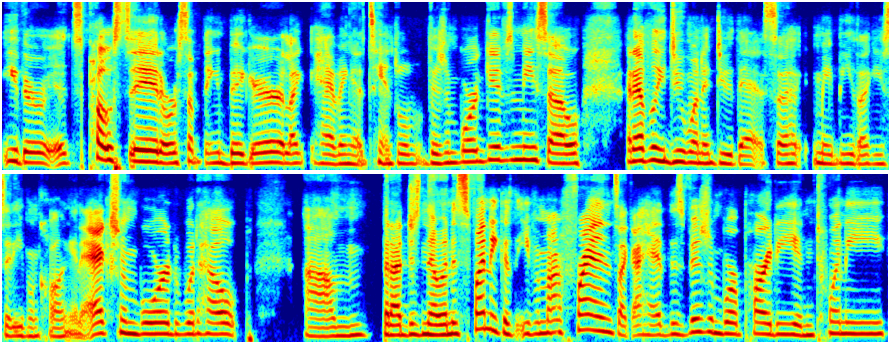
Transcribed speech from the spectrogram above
either it's posted or something bigger, like having a tangible vision board gives me. So I definitely do want to do that. So maybe, like you said, even calling an action board would help. Um, but I just know, and it's funny because even my friends, like I had this vision board party in 20,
